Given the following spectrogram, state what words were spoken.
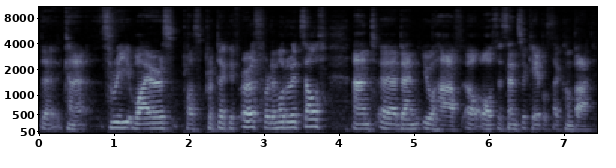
the kind of three wires plus protective earth for the motor itself, and then you have all of the sensor cables that come back.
